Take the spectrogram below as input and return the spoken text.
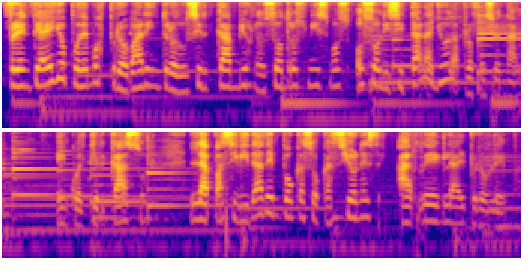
Frente a ello podemos probar introducir cambios nosotros mismos o solicitar ayuda profesional. En cualquier caso, la pasividad en pocas ocasiones arregla el problema.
